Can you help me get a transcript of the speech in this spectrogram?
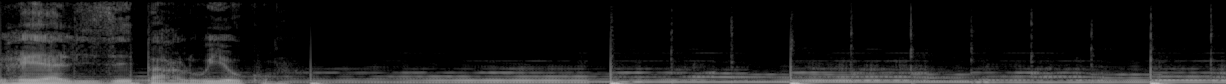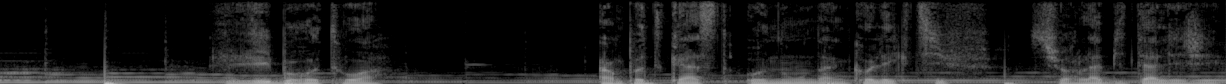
Réalisé par Louis Aucoin. Libre-toi, un podcast au nom d'un collectif sur l'habitat léger.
